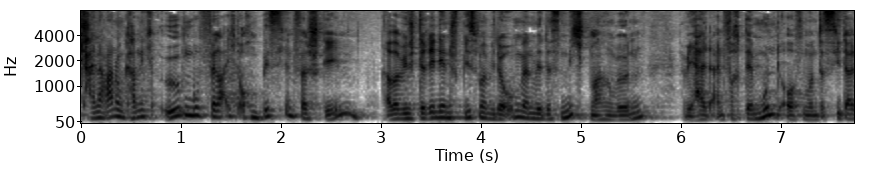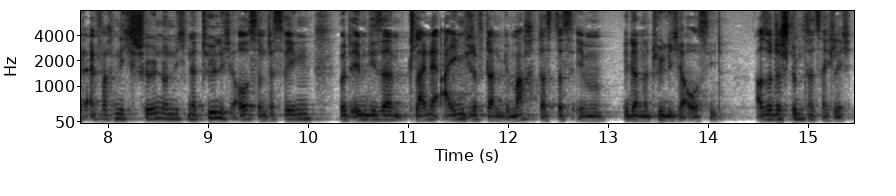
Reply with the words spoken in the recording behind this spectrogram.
Keine Ahnung, kann ich irgendwo vielleicht auch ein bisschen verstehen. Aber wir drehen den Spieß mal wieder um, wenn wir das nicht machen würden, wäre halt einfach der Mund offen und das sieht halt einfach nicht schön und nicht natürlich aus und deswegen wird eben dieser kleine Eingriff dann gemacht, dass das eben wieder natürlicher aussieht. Also das stimmt tatsächlich.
